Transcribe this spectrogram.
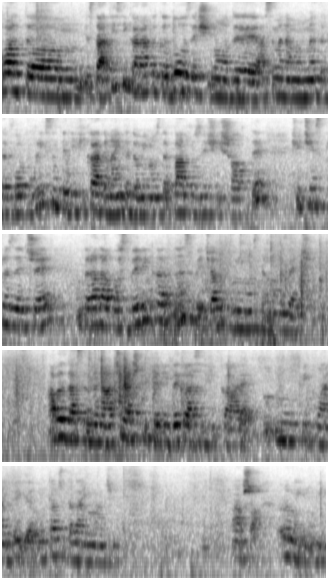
O altă um, statistică arată că 29 de asemenea monumente de for public sunt edificate înainte de 1947 și 15 în perioada postbelică, în special după 1990. Aveți de asemenea aceleași criterii de clasificare, un pic mai, întoarce-te la imagine. Așa, rămâi un pic.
